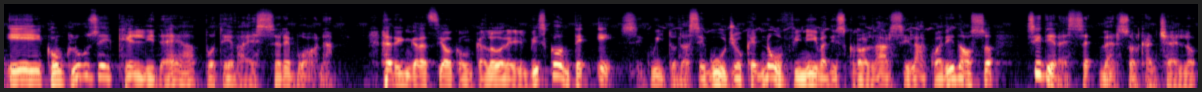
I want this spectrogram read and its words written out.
e concluse che l'idea poteva essere buona. Ringraziò con calore il visconte e, seguito da Segugio che non finiva di scrollarsi l'acqua di dosso, si diresse verso il cancello.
